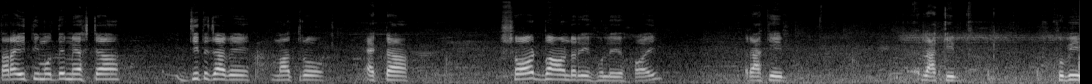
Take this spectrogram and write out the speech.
তারা ইতিমধ্যে ম্যাচটা জিতে যাবে মাত্র একটা শর্ট বাউন্ডারি হলে হয়। রাকিব রাকিব খুবই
